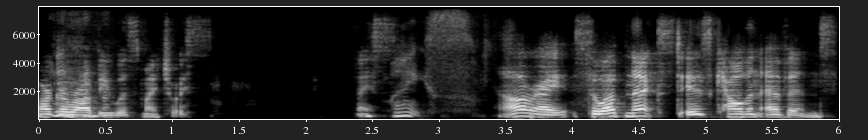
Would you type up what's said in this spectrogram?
margot robbie was my choice. Nice. Nice all right, so up next is Calvin Evans.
